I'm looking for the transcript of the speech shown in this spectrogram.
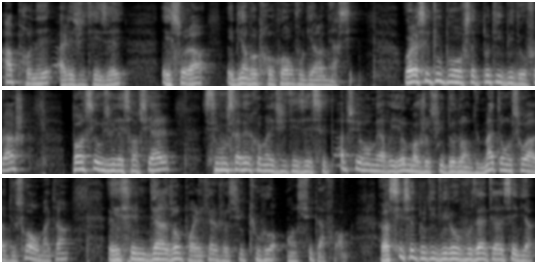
apprenez à les utiliser et cela, eh bien votre corps vous dira merci. Voilà, c'est tout pour cette petite vidéo flash. Pensez aux huiles essentielles. Si vous savez comment les utiliser, c'est absolument merveilleux. Moi, je suis dedans du matin au soir et du soir au matin. Et c'est une des raisons pour lesquelles je suis toujours en super forme. Alors, si cette petite vidéo vous a intéressé, eh bien,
